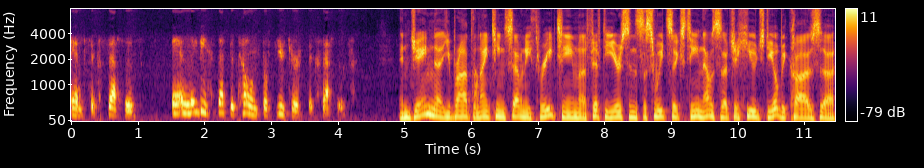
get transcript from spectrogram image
and successes and maybe set the tone for future successes. And Jane, uh, you brought up the 1973 team, uh, 50 years since the Sweet 16. That was such a huge deal because uh,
